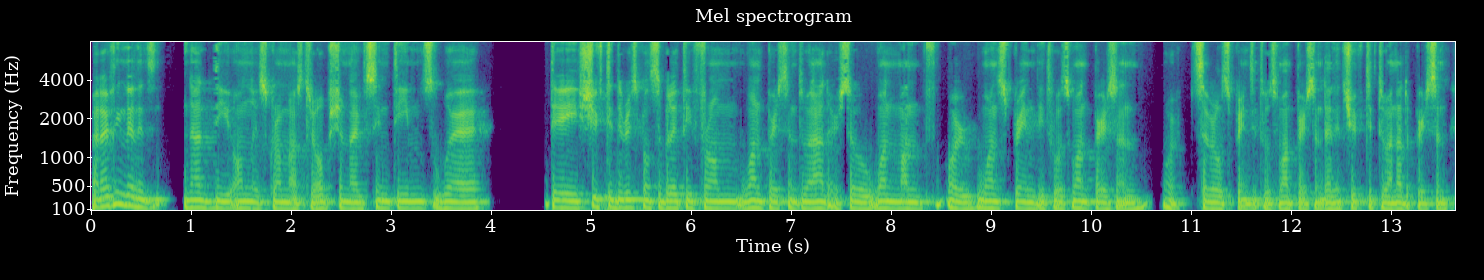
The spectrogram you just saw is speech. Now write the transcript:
But I think that it's not the only Scrum Master option. I've seen teams where they shifted the responsibility from one person to another. So one month or one sprint, it was one person, or several sprints, it was one person. Then it shifted to another person,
